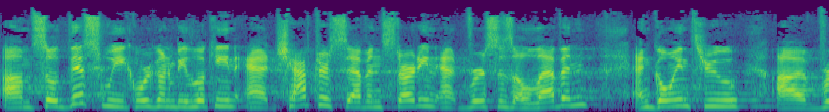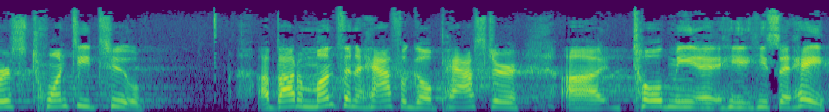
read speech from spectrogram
Um, so this week we're going to be looking at chapter 7, starting at verses 11 and going through uh, verse 22. About a month and a half ago, Pastor uh, told me, uh, he, he said, Hey,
